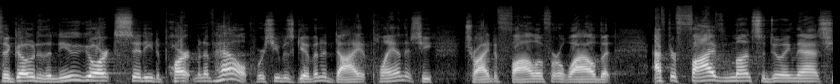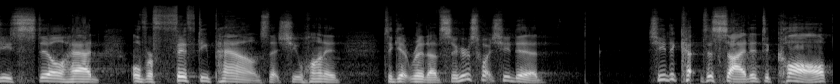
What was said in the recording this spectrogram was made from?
to go to the New York City Department of Health, where she was given a diet plan that she tried to follow for a while. But after five months of doing that, she still had over 50 pounds that she wanted to get rid of. So here's what she did she de- decided to call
